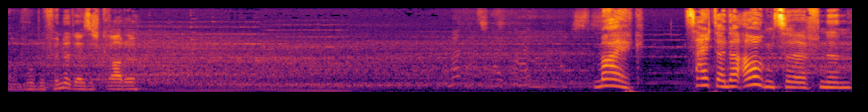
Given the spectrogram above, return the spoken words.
Aber wo befindet er sich gerade? Mike, Zeit deine Augen zu öffnen.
